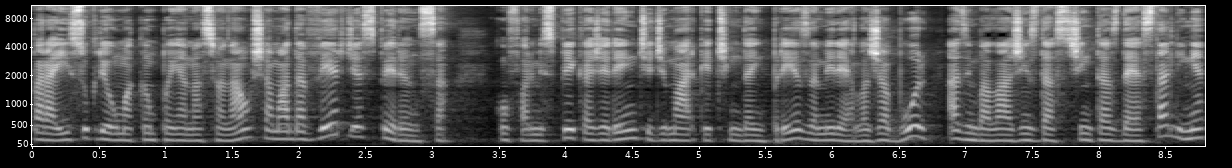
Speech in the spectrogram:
Para isso, criou uma campanha nacional chamada Verde Esperança, Conforme explica a gerente de marketing da empresa, Mirella Jabur, as embalagens das tintas desta linha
